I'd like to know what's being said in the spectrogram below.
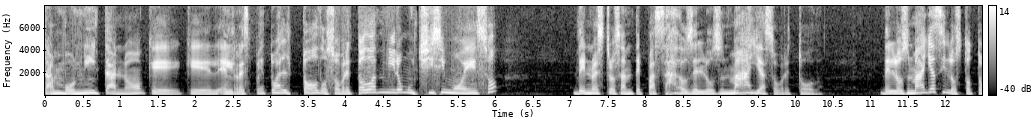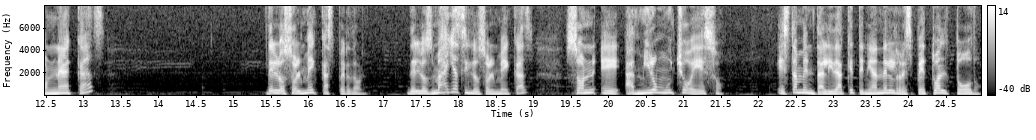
tan bonita, ¿no? Que, que el, respeto al todo, sobre todo admiro muchísimo eso de nuestros antepasados, de los mayas sobre todo, de los mayas y los totonacas, de los olmecas, perdón, de los mayas y los olmecas, son, eh, admiro mucho eso, esta mentalidad que tenían el respeto al todo.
